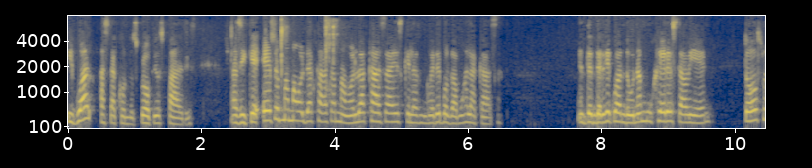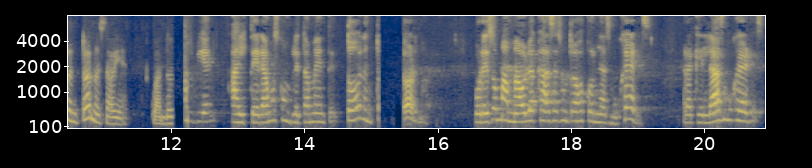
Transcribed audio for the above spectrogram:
igual hasta con los propios padres. Así que eso es mamá vuelve a casa, mamá vuelve a casa es que las mujeres volvamos a la casa. Entender que cuando una mujer está bien, todo su entorno está bien. Cuando estamos bien, alteramos completamente todo el entorno. Por eso mamá vuelve a casa es un trabajo con las mujeres, para que las mujeres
